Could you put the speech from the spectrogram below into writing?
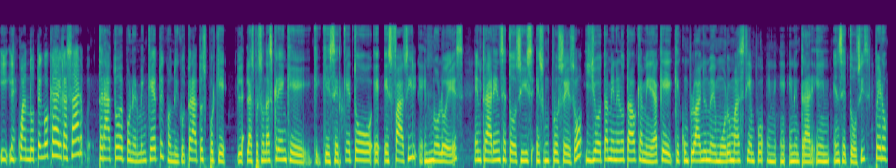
Y, y, cuando tengo que adelgazar, trato de ponerme en keto, y cuando digo trato es porque las personas creen que, ser keto eh, es fácil, eh, no lo es. Entrar en cetosis es un proceso. Y yo también he notado que a medida que, cumplo años me demoro más tiempo en, entrar en, cetosis, pero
